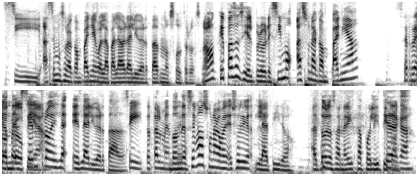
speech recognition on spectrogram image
si hacemos una campaña con la palabra libertad nosotros, ¿no? ¿Qué pasa si el progresismo hace una campaña donde el centro es la, es la libertad? Sí, totalmente. Donde hacemos una campaña, yo digo, la tiro a todos los analistas políticos. Queda acá.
